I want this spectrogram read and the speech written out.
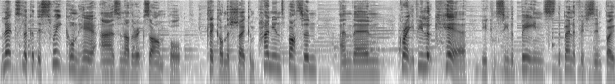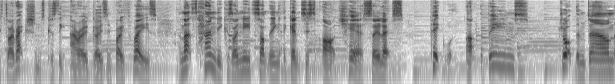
Let's look at this sweet corn here as another example. Click on the Show Companions button and then, great, if you look here, you can see the beans, the benefit is in both directions because the arrow goes in both ways. And that's handy because I need something against this arch here. So let's pick up the beans, drop them down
